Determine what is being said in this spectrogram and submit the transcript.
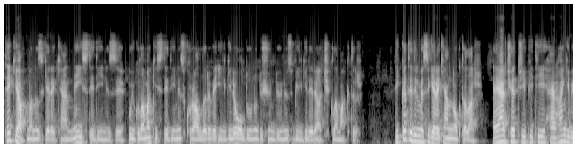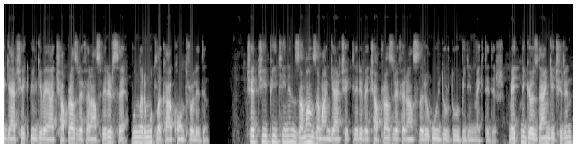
Tek yapmanız gereken ne istediğinizi, uygulamak istediğiniz kuralları ve ilgili olduğunu düşündüğünüz bilgileri açıklamaktır. Dikkat edilmesi gereken noktalar. Eğer ChatGPT herhangi bir gerçek bilgi veya çapraz referans verirse bunları mutlaka kontrol edin. ChatGPT'nin zaman zaman gerçekleri ve çapraz referansları uydurduğu bilinmektedir. Metni gözden geçirin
